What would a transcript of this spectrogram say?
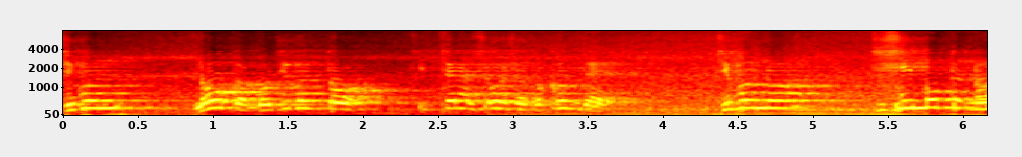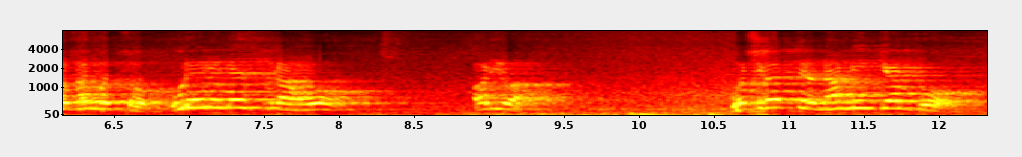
自分農家ご自分とちっちゃな商社と組んで自分の自信持ってる農産物を売れるレストランをあるいは欲しがってる難民キャンプを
